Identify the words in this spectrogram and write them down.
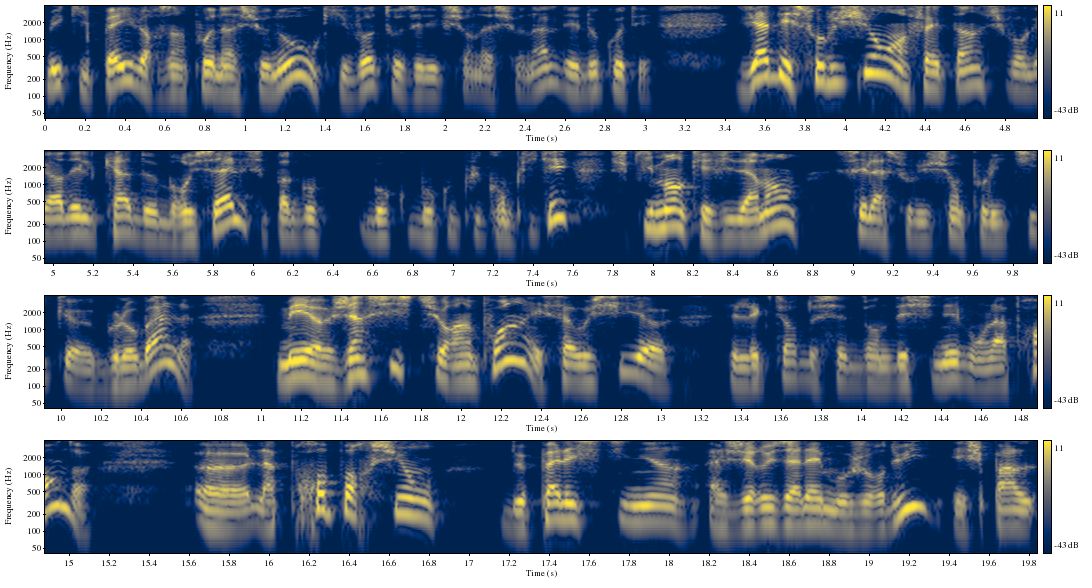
mais qui payent leurs impôts nationaux ou qui votent aux élections nationales des deux côtés. Il y a des solutions en fait. Hein. Si vous regardez le cas de Bruxelles, c'est pas beaucoup beaucoup plus compliqué. Ce qui manque évidemment, c'est la solution politique euh, globale. Mais j'insiste sur un point, et ça aussi les lecteurs de cette bande dessinée vont l'apprendre. la proportion de Palestiniens à Jérusalem aujourd'hui, et je parle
